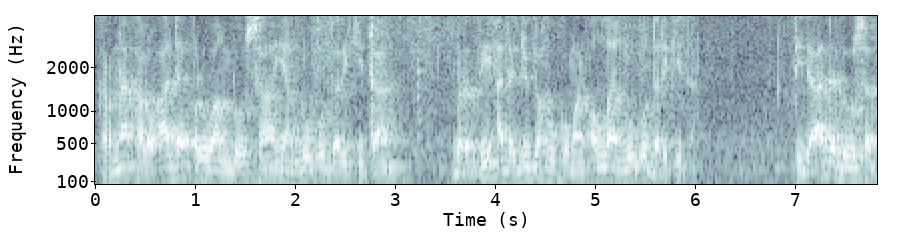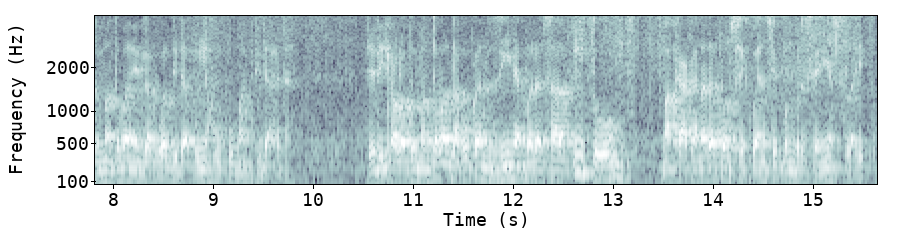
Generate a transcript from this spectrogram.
Karena kalau ada peluang dosa yang luput dari kita, berarti ada juga hukuman Allah yang luput dari kita. Tidak ada dosa teman-teman yang dilakukan tidak punya hukuman, tidak ada. Jadi kalau teman-teman lakukan zina pada saat itu, maka akan ada konsekuensi pembersihannya setelah itu.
